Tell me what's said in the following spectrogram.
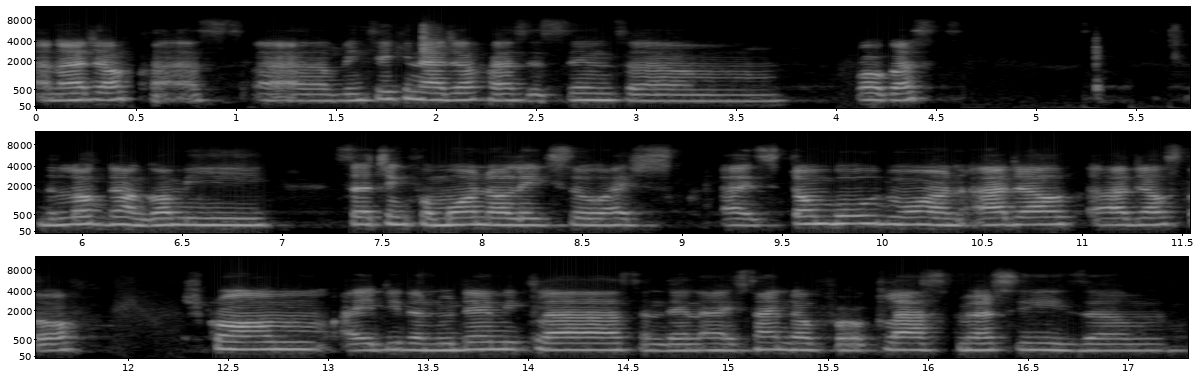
an agile class. Uh, I've been taking agile classes since um, August. The lockdown got me searching for more knowledge, so I I stumbled more on agile agile stuff. Scrum, I did an Udemy class, and then I signed up for a class Mercy is um,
